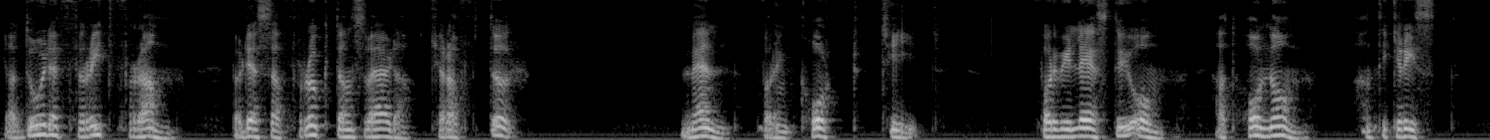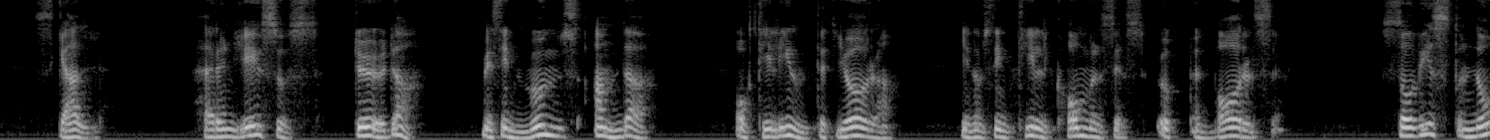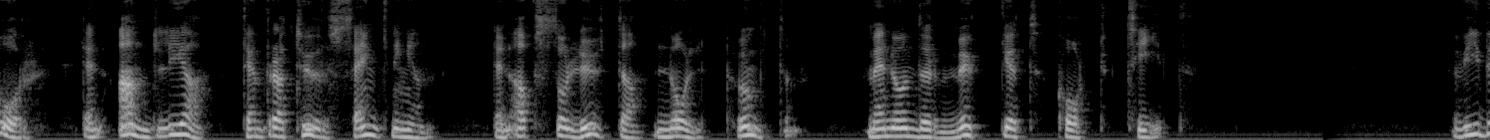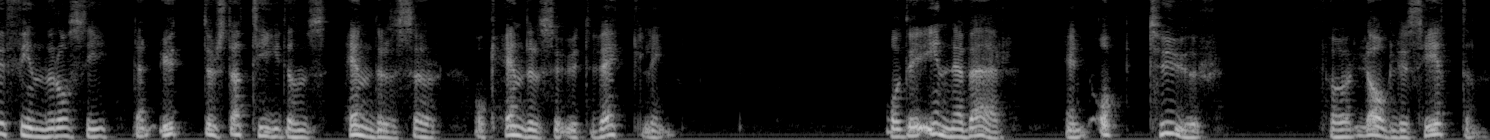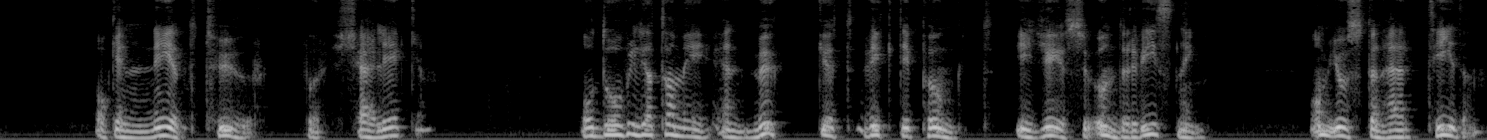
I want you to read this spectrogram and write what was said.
ja då är det fritt fram för dessa fruktansvärda krafter men för en kort tid. För vi läste ju om att honom, Antikrist, skall Herren Jesus döda med sin muns anda och tillintetgöra genom sin tillkommelses uppenbarelse. Så visst når den andliga temperatursänkningen den absoluta nollpunkten. Men under mycket kort tid. Vi befinner oss i den yttersta tidens händelser och händelseutveckling. Och det innebär en upptur för laglösheten och en nedtur för kärleken. Och då vill jag ta med en mycket viktig punkt i Jesu undervisning om just den här tiden.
